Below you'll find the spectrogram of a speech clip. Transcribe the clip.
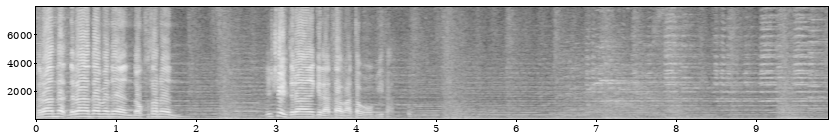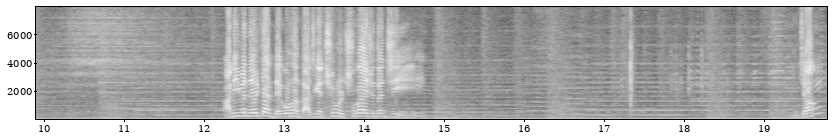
늘어난다 늘어난다면은 넣고서는 일주일 늘어나는 게 낫다 맞다고 봅니다. 아니면 일단 내고선 나중에 춤을 추가해 주든지 인정?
